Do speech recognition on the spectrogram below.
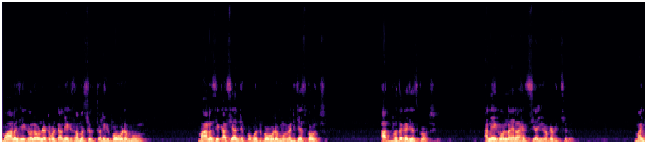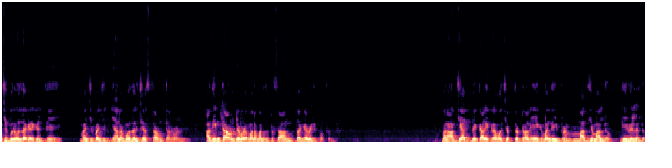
మానసికంలో ఉన్నటువంటి అనేక సమస్యలు తొలగిపోవడము మానసిక అశాంతి పోగొట్టుకోవడము అని చేసుకోవచ్చు. అద్భుతంగా చేసుకోవచ్చు. అనేక ఉన్నాయి రహస్య యోగ విద్యలు. మంచి గురువుల దగ్గరికి వెళ్తే మంచి మంచి జ్ఞానబోధలు చేస్తూ ఉంటారు వాళ్ళు. అది వింటూ ఉంటే కూడా మన మనసు ప్రశాంతంగా వెళ్ళిపోతుంది. మన ఆధ్యాత్మిక కార్యక్రమాలు చెప్తుంటారు అనేక మంది ఇప్పుడు మాధ్యమాల్లో టీవీలలో.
